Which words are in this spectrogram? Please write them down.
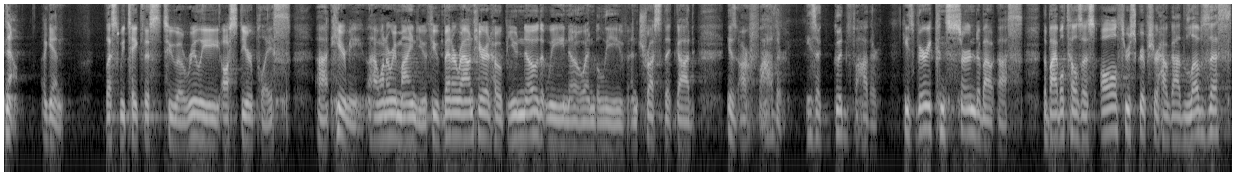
Now, again, lest we take this to a really austere place, uh, hear me. I want to remind you if you've been around here at Hope, you know that we know and believe and trust that God is our Father. He's a good Father. He's very concerned about us. The Bible tells us all through Scripture how God loves us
